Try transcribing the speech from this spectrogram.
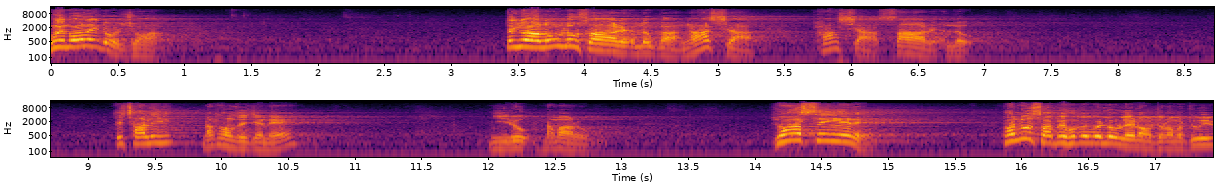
ဝင်သွားလိုက်တော့ရွာ တရွာလုံးလှုပ်ရှားရတဲ့အလုပ်ကငါးရှာဖားရှာစားရတဲ့အလုပ်တခြားလေးနောက်ထောင်စေခြင်းနဲ့ညီတို့နှမတို့ရွာဆင်းရဲတယ်ဘာလို့စာပေဟိုဘက်ဘက်လှုပ်လဲတော့ကျွန်တော်မတွေး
